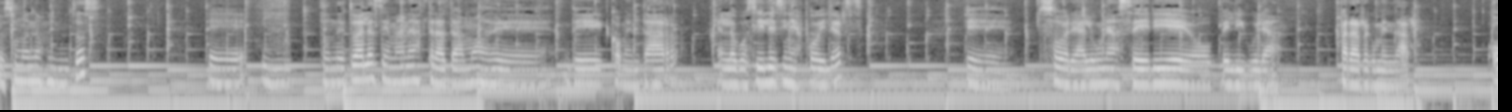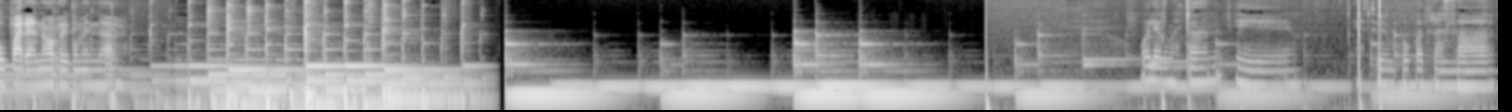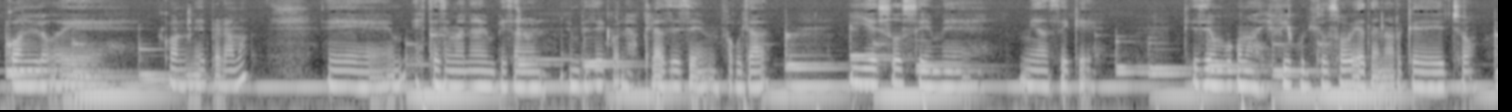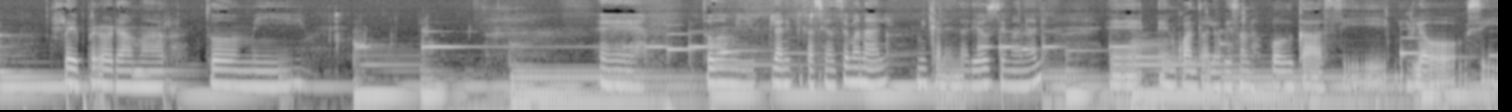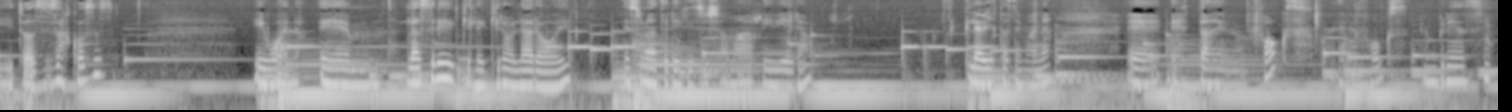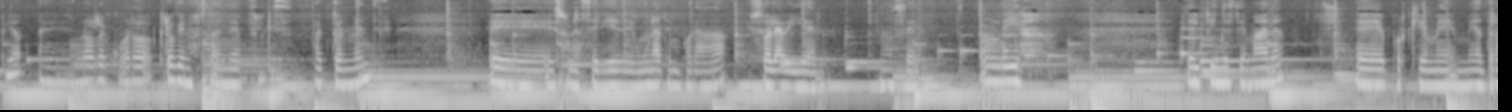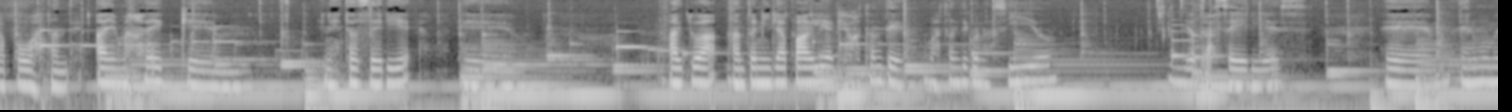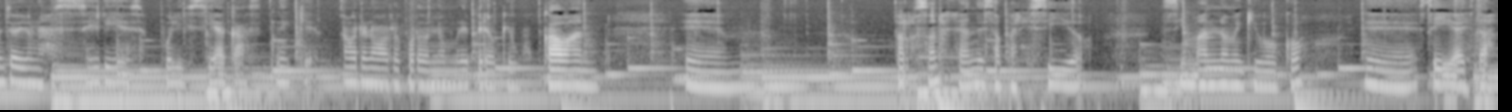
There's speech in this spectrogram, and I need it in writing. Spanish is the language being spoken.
Resumo en dos minutos. eh, y donde todas las semanas tratamos de, comentar en lo posible sin spoilers eh, sobre alguna serie o película para recomendar o para no recomendar. Hola, ¿cómo están? Eh, poco atrasada con lo de con el programa. Eh, esta semana empezaron, empecé con las clases en facultad y eso se me, me hace que, que sea un poco más dificultoso. Voy a tener que de hecho reprogramar todo mi eh, toda mi planificación semanal, mi calendario semanal eh, en cuanto a lo que son los podcasts y mis blogs y todas esas cosas. Y bueno, eh, la serie que le quiero hablar hoy es una serie que se llama Riviera, que la vi esta semana. Eh, está en Fox, en Fox en principio, eh, no recuerdo, creo que no está en Netflix actualmente. Es una serie de una temporada, yo la vi en, no sé, un día del fin de semana eh, porque me, me, atrapó bastante. Además de que mm, en esta serie eh, actúa Anthony LaPaglia, que es bastante, bastante conocido de otras series. Eh, en un momento había unas series policíacas de que ahora no recuerdo el nombre, pero que buscaban personas que han desaparecido si mal no me equivoco. Eh, sí, ahí está.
